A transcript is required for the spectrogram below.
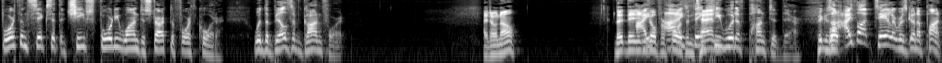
Fourth and six at the Chiefs 41 to start the fourth quarter. Would the Bills have gone for it? I don't know. They, didn't I, go for I fourth and think he would have punted there because Well- I, I thought Taylor was going to punt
